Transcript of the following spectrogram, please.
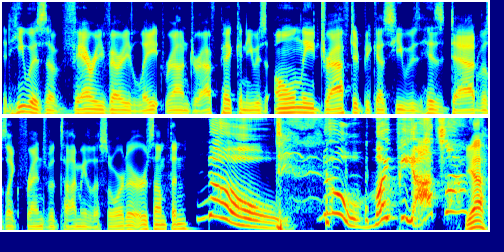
that he was a very, very late round draft pick, and he was only drafted because he was his dad was like friends with Tommy Lasorda or something? No, no, Mike Piazza. Yeah,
